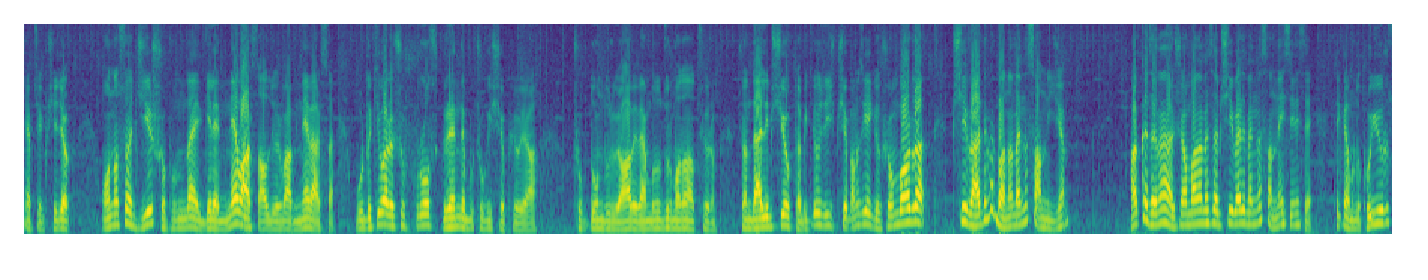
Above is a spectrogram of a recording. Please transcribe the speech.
Yapacak bir şey yok. Ondan sonra Gear Shop'umda gelen ne varsa alıyorum abi ne varsa. Buradaki var ya şu Frost Grande bu çok iş yapıyor ya. Çok donduruyor abi ben bunu durmadan atıyorum. Şu an değerli bir şey yok tabii ki. O yüzden hiçbir şey yapmamız gerekiyor. Şu an bu arada bir şey verdi mi bana? Ben nasıl anlayacağım? Hakikaten ha şu an bana mesela bir şey verdi ben nasıl anlayayım? Neyse neyse. Tekrar bunu koyuyoruz.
